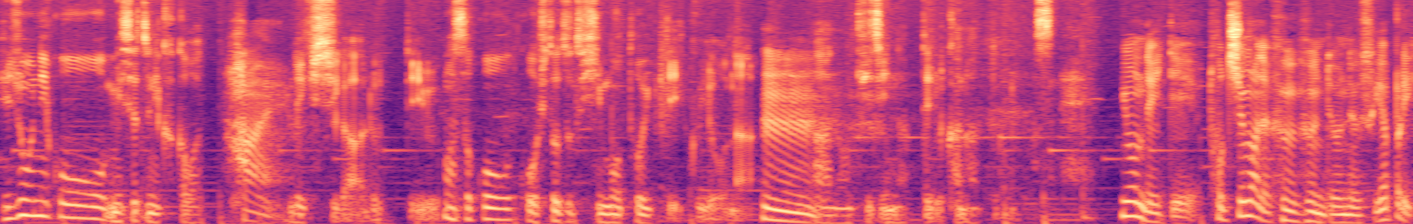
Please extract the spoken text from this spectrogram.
非常にこう密接に関わってはい。歴史があるっていう、まあ、そこをこう一つずつ紐解いていくような、うん。あの記事になっているかなと思いますね。読んでいて途中までふんふんって読んでるんですけどやっぱり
